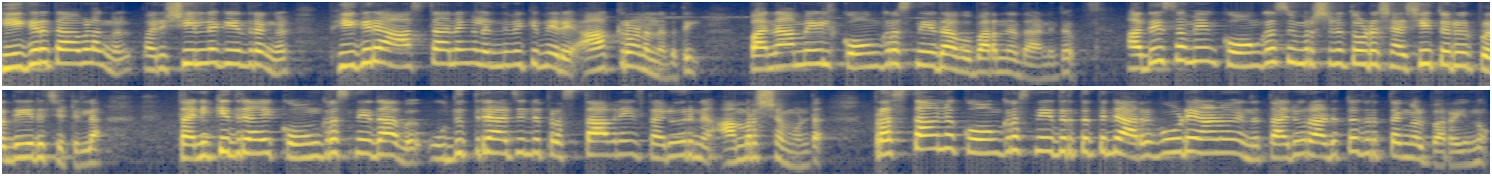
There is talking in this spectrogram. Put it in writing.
ഭീകരതാവളങ്ങൾ പരിശീലന കേന്ദ്രങ്ങൾ ഭീകര ആസ്ഥാനങ്ങൾ എന്നിവയ്ക്ക് നേരെ ആക്രമണം നടത്തി. പനാമയിൽ കോൺഗ്രസ് നേതാവ് പറഞ്ഞതാണിത്. അതേസമയം കോൺഗ്രസ് വിമർശനത്തോട് ശശി തരൂർ പ്രതികരിച്ചിട്ടില്ല. തനിക്കെതിരായി കോൺഗ്രസ് നേതാവ് ഉദിത് രാജിന്റെ പ്രസ്താവനയിൽ തരൂരിന് അമർശമുണ്ട്. പ്രസ്താവന കോൺഗ്രസ് നേതൃത്വത്തിന്റെ അറിവോടെയാണോ എന്ന് തരൂർ അടുത്ത വൃത്തങ്ങൾ പറയുന്നു.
